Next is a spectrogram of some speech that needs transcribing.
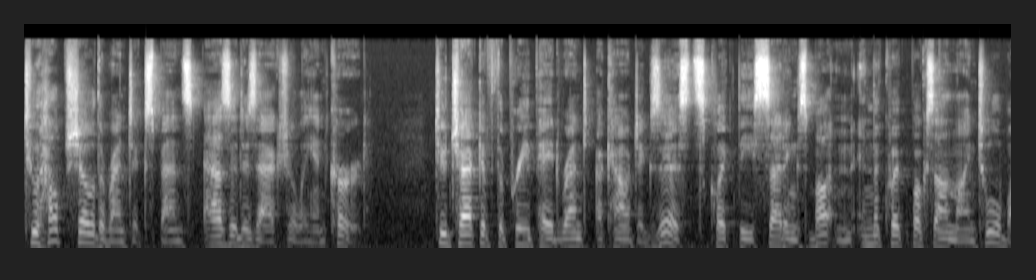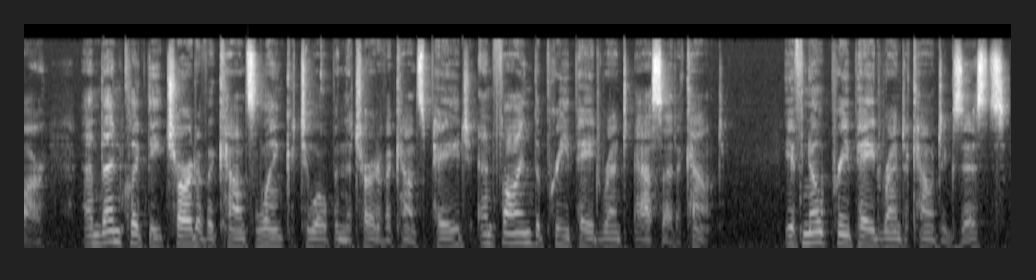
to help show the rent expense as it is actually incurred. To check if the prepaid rent account exists, click the Settings button in the QuickBooks Online toolbar and then click the Chart of Accounts link to open the Chart of Accounts page and find the prepaid rent asset account. If no prepaid rent account exists,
